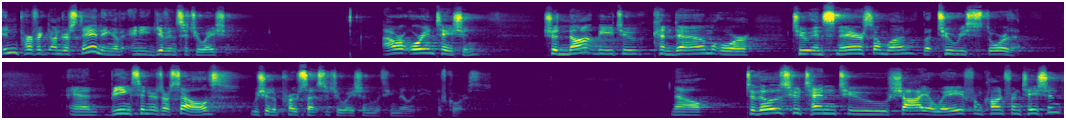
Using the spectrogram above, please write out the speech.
imperfect understanding of any given situation. Our orientation should not be to condemn or to ensnare someone, but to restore them. And being sinners ourselves, we should approach that situation with humility, of course. Now, to those who tend to shy away from confrontation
